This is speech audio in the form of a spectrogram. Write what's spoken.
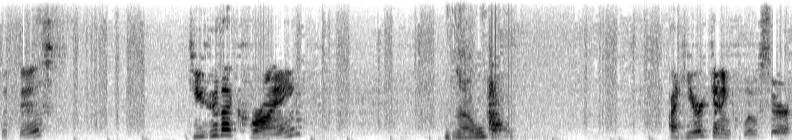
With this? Do you hear that crying? No. I hear it getting closer.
